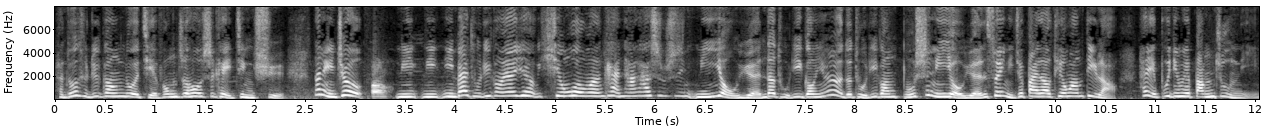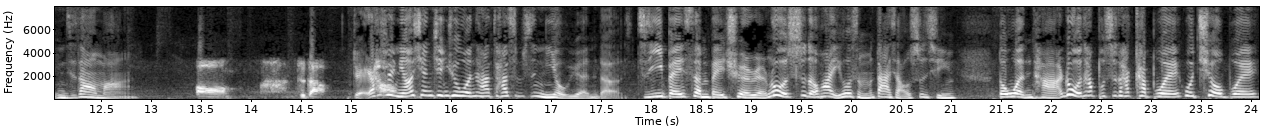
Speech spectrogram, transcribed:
很多土地公如果解封之后是可以进去，那你就、你你你拜土地公要要先问问看他他是不是你有缘的土地公，因为有的土地公不是你有缘，所以你就拜到天荒地老，他也不一定会帮助你，你知道吗？哦，知道。对，然后所以你要先进去问他，他是不是你有缘的，执一杯圣杯确认。如果是的话，以后什么大小事情都问他；如果他不是，他卡杯或丘杯，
